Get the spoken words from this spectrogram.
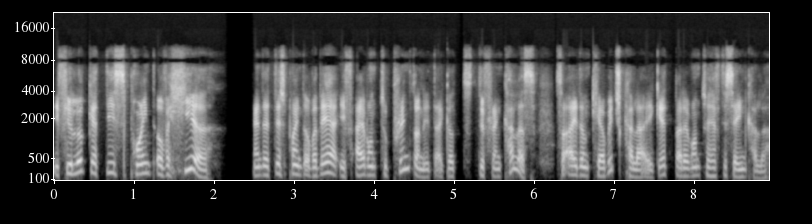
if you look at this point over here, and at this point over there, if I want to print on it, I got different colors. So I don't care which color I get, but I want to have the same color.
